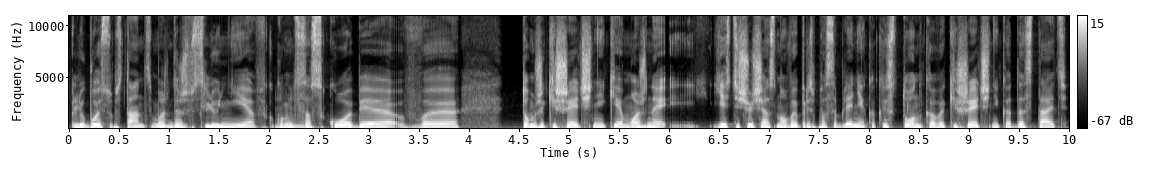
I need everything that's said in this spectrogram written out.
любой субстанции, можно даже в слюне, в каком-нибудь mm-hmm. соскобе, в том же кишечнике. Можно, есть еще сейчас новые приспособления, как из тонкого кишечника достать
